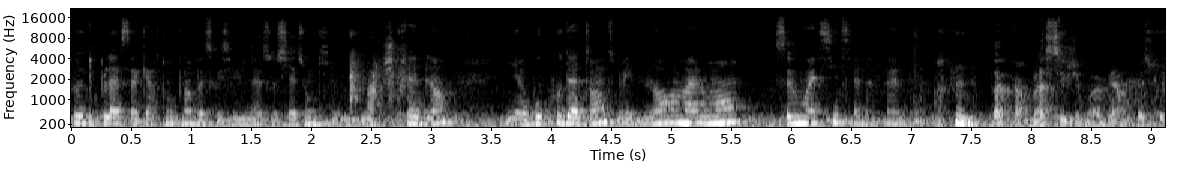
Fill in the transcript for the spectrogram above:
peu de place à carton plein parce que c'est une association qui marche très bien, il y a beaucoup d'attentes mais normalement ce mois-ci ça devrait être bon. D'accord, merci, j'aimerais bien parce que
